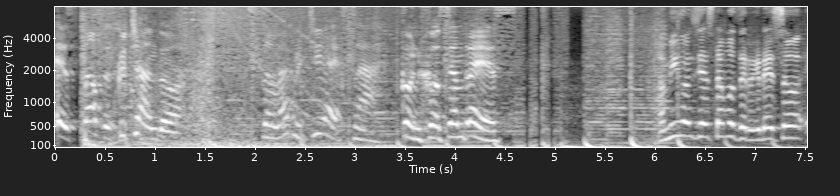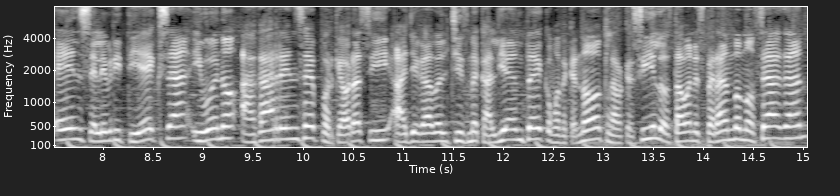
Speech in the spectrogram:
Estás escuchando Celebrity Exa con José Andrés. Amigos, ya estamos de regreso en Celebrity Exa y bueno, agárrense porque ahora sí ha llegado el chisme caliente, como de que no, claro que sí, lo estaban esperando, no se hagan.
